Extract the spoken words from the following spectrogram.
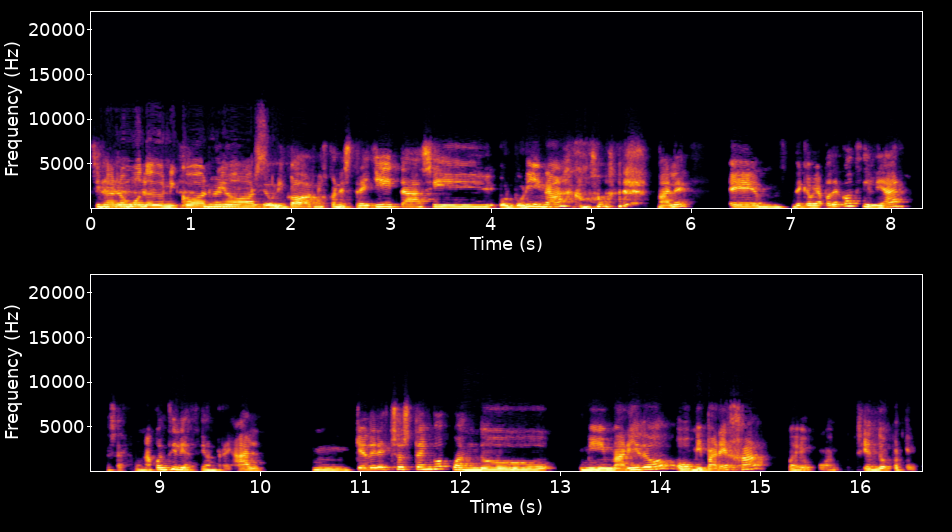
Sino en un mundo de unicornios. de unicornios con estrellitas y purpurina, ¿vale? Em, de que voy a poder conciliar, o sea, una conciliación real. Mm, ¿Qué derechos tengo cuando mi marido o mi pareja, siendo, porque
